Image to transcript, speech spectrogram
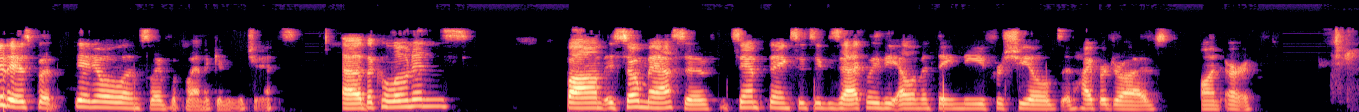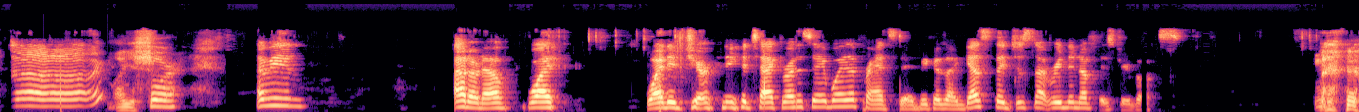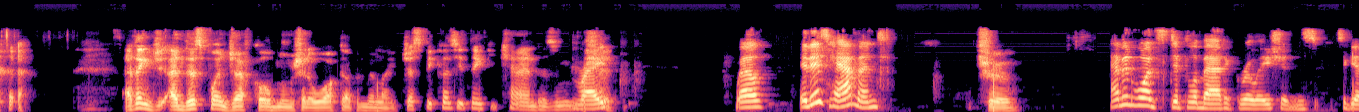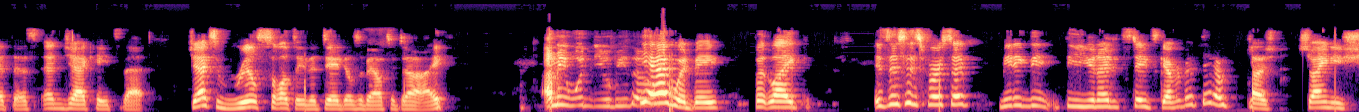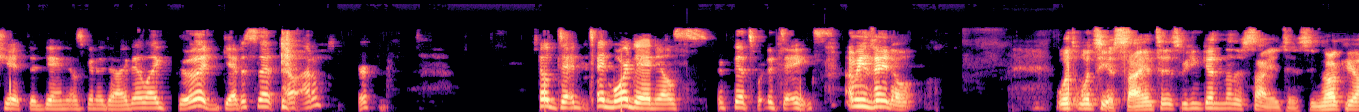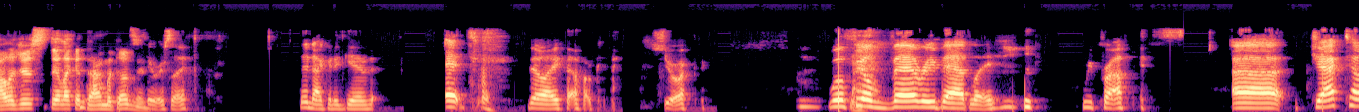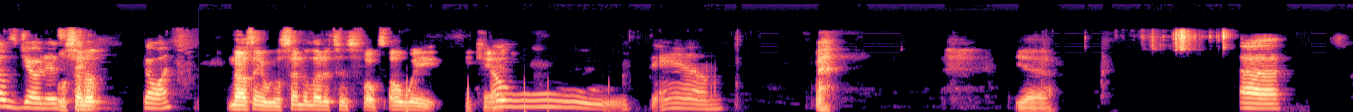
It is, but Daniel will enslave the planet, give him a chance. Uh, the Kelownans bomb is so massive, Sam thinks it's exactly the element they need for shields and hyperdrives on Earth. Uh, Are you sure? I mean, I don't know. Why why did Germany attack Russia the same way that France did? Because I guess they just not reading enough history books. I think at this point, Jeff Goldblum should have walked up and been like, just because you think you can doesn't mean you Right? Well, it is Hammond. True. Hammond wants diplomatic relations to get this, and Jack hates that. Jack's real salty that Daniel's about to die. I mean, wouldn't you be, though? Yeah, I would be. But, like, is this his first time meeting the, the United States government? They don't give a shiny shit that Daniel's gonna die. They're like, good, get us that. I don't care. Kill ten, 10 more Daniels, if that's what it takes. I mean, they don't. What, what's he, a scientist? We can get another scientist. He's an archaeologist. They're like a dime a dozen. Seriously. They're not gonna give it. They're like, "Oh, okay, sure. We'll feel very badly. we promise. Uh, Jack tells Jonas. We'll send that- a, Go on. no, I'm saying we'll send a letter to his folks. Oh, wait, he can't. Oh, damn. Yeah. Uh,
